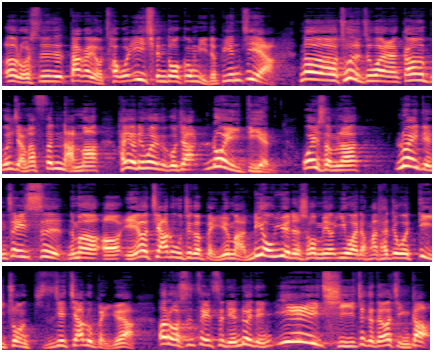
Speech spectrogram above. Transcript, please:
俄罗斯大概有超过一千多公里的边界啊。那除此之外呢，刚刚不是讲到芬兰吗？还有另外一个国家瑞典，为什么呢？瑞典这一次，那么呃也要加入这个北约嘛？六月的时候没有意外的话，他就会地撞直接加入北约啊。俄罗斯这一次连瑞典一起这个都要警告，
